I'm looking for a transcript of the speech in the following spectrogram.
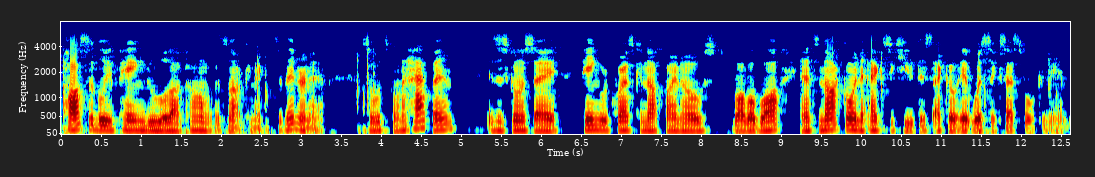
possibly ping google.com if it's not connected to the internet? So what's going to happen is it's going to say ping request cannot find host, blah blah blah, and it's not going to execute this echo it was successful command.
